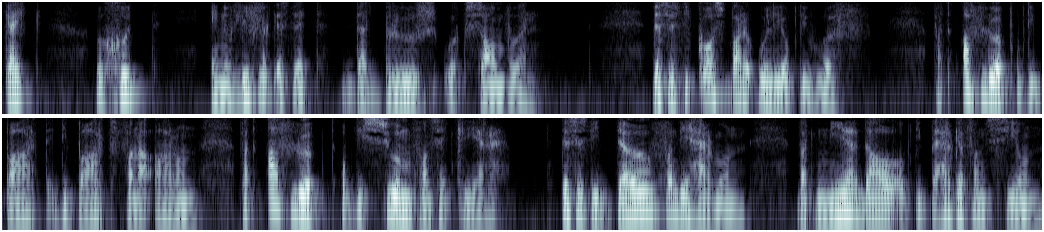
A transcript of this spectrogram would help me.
Kyk hoe goed en hoe lieflik is dit dat broers ook saam woon. Dis is die kosbare olie op die hoof wat afloop op die baard, die baard van Aaron wat afloop op die soem van sy klere. Dis is die dou van die Hermon wat neerdal op die berge van Sion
